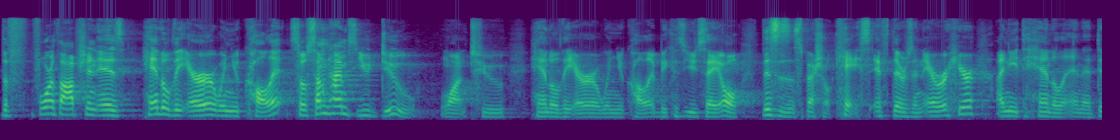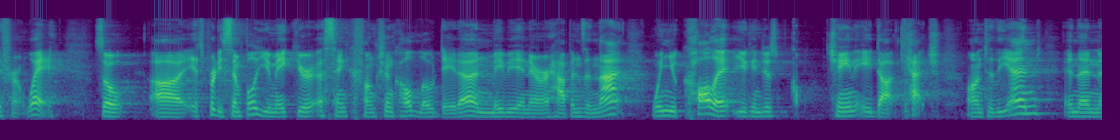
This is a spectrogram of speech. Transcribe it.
The fourth option is handle the error when you call it. So sometimes you do want to handle the error when you call it because you say, oh, this is a special case. If there's an error here, I need to handle it in a different way. So uh, it's pretty simple. You make your async function called load data, and maybe an error happens in that. When you call it, you can just chain a dot catch onto the end, and then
